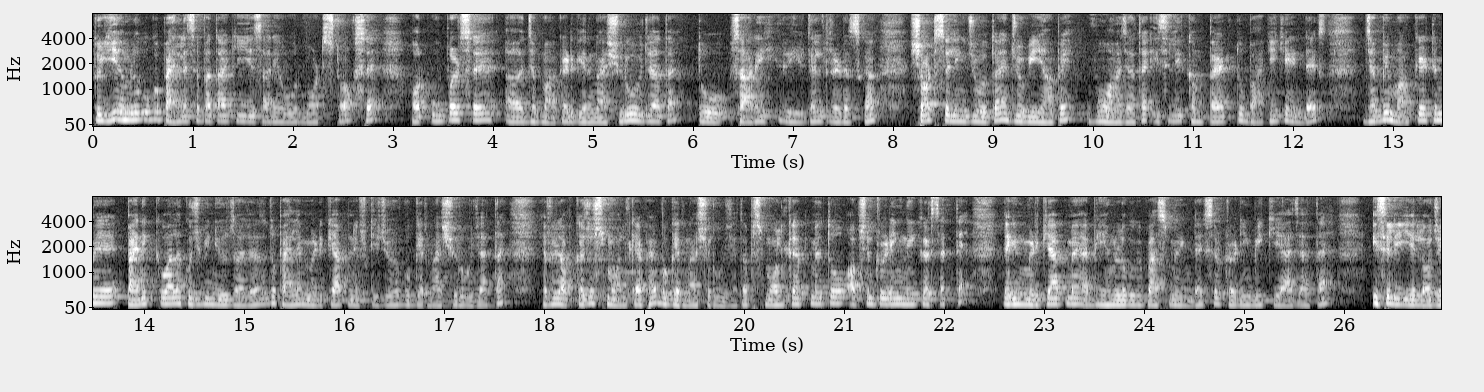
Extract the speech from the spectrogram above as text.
तो ये हम लोगों को पहले से पता है कि ये सारे ओवरबॉट स्टॉक्स है और ऊपर से जब मार्केट गिरना शुरू हो जाता है तो सारे ही रिटेल ट्रेडर्स का शॉर्ट सेलिंग जो होता है, जो भी यहाँ पे वो आ जाता है। इसलिए कंपेयर टू बाकी के इंडेक्स जब भी मार्केट में पैनिक वाला कुछ भी न्यूज़ आ जाता है तो पहले मिड कैप निफ्टी जो है वो गिरना शुरू हो जाता है, या फिर आपका जो स्मॉल कैप है वो गिरना शुरू हो जाता है। अब स्मॉल कैप में तो ऑप्शन ट्रेडिंग नहीं कर सकते, लेकिन मिड कैप में अभी हम लोगों के पास में इंडेक्स और ट्रेडिंग भी किया जाता है। इसलिए ये लॉजिक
